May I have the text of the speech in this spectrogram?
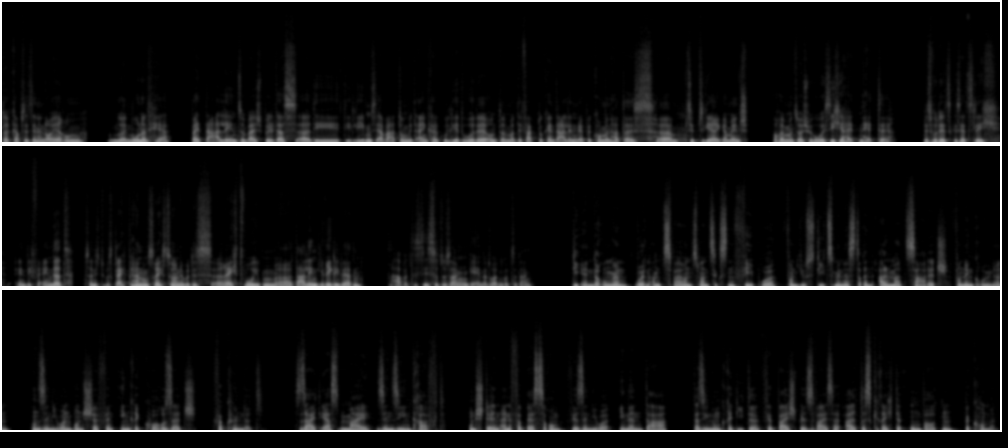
Da gab es jetzt eine Neuerung, nur einen Monat her, bei Darlehen zum Beispiel, dass äh, die, die Lebenserwartung mit einkalkuliert wurde und dann man de facto kein Darlehen mehr bekommen hat als äh, 70-jähriger Mensch, auch wenn man zum Beispiel hohe Sicherheiten hätte. Das wurde jetzt gesetzlich endlich verändert, zwar nicht über das Gleichbehandlungsrecht, sondern über das Recht, wo eben äh, Darlehen geregelt werden. Aber das ist sozusagen geändert worden, Gott sei Dank. Die Änderungen wurden am 22. Februar von Justizministerin Alma Zadic von den Grünen und Seniorenbundchefin Ingrid Korosec verkündet. Seit 1. Mai sind sie in Kraft und stellen eine Verbesserung für SeniorInnen dar, da sie nun Kredite für beispielsweise altersgerechte Umbauten bekommen.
